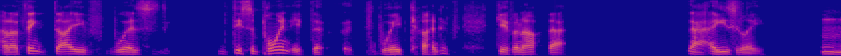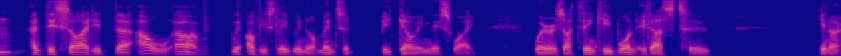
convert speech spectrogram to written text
And I think Dave was disappointed that we'd kind of given up that that easily Mhm. and decided that oh, oh we, obviously we're not meant to be going this way. Whereas I think he wanted us to, you know,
